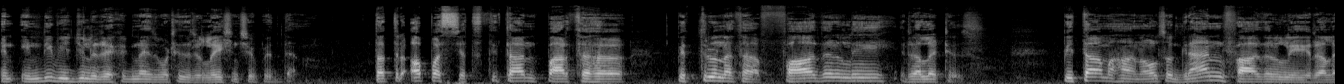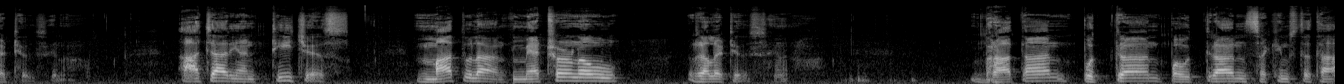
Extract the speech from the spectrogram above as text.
and individually recognize what his relationship with them. तत्र अपश्यत स्थितान पार्थ पितृन फादरली रिलेटिव पिता महान ऑल्सो ग्रैंड फादरली रिलेटिव आचार्य टीचर्स मातुला मैटर्नल रिलेटिव भ्राता पुत्रा पौत्रा सखींस तथा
